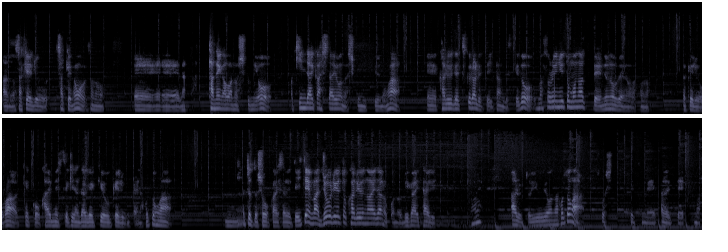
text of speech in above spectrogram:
あの、酒漁、酒の、その、えー、なんか、種川の仕組みを近代化したような仕組みっていうのが、えー、下流で作られていたんですけど、まあ、それに伴って布部のその酒量は結構壊滅的な打撃を受けるみたいなことが、うん、ちょっと紹介されていて、まあ、上流と下流の間のこの利害対立がね、あるというようなことが少し説明されていまし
